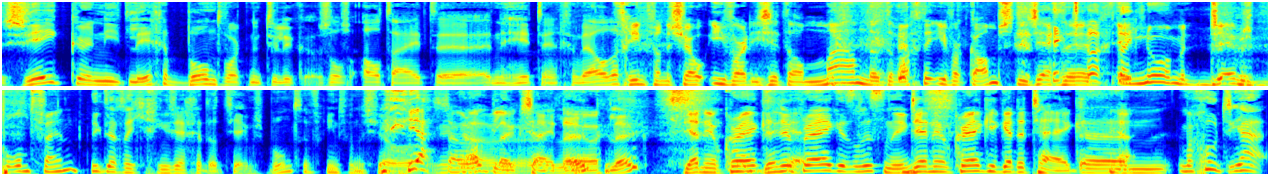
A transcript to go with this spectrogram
zeker niet liggen. Bond wordt natuurlijk zoals altijd uh, een hit en geweldig. Vriend van de show Ivar, die zit al maanden te wachten. Ivar Kamps, die zegt een enorme James Bond fan. Ik dacht dat je ging zeggen dat James Bond een vriend van de show was. ja, zou nou, ook leuk zijn. leuk, leuk. Daniel Craig. Daniel Craig is listening. Daniel Craig, you get a tag. Um, ja. Maar goed, ja,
